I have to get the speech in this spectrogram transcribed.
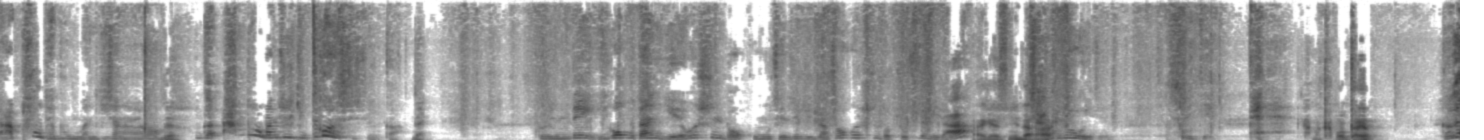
앞으로 대부분 만지잖아요. 네. 그러니까 함부로 만지기 뜨거울 수 있으니까. 네. 그런데 이거보단 이게 훨씬 더 고무 재질이라서 훨씬 더 좋습니다. 알겠습니다. 그리고 이제 이제 한번 가볼까요? 그거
